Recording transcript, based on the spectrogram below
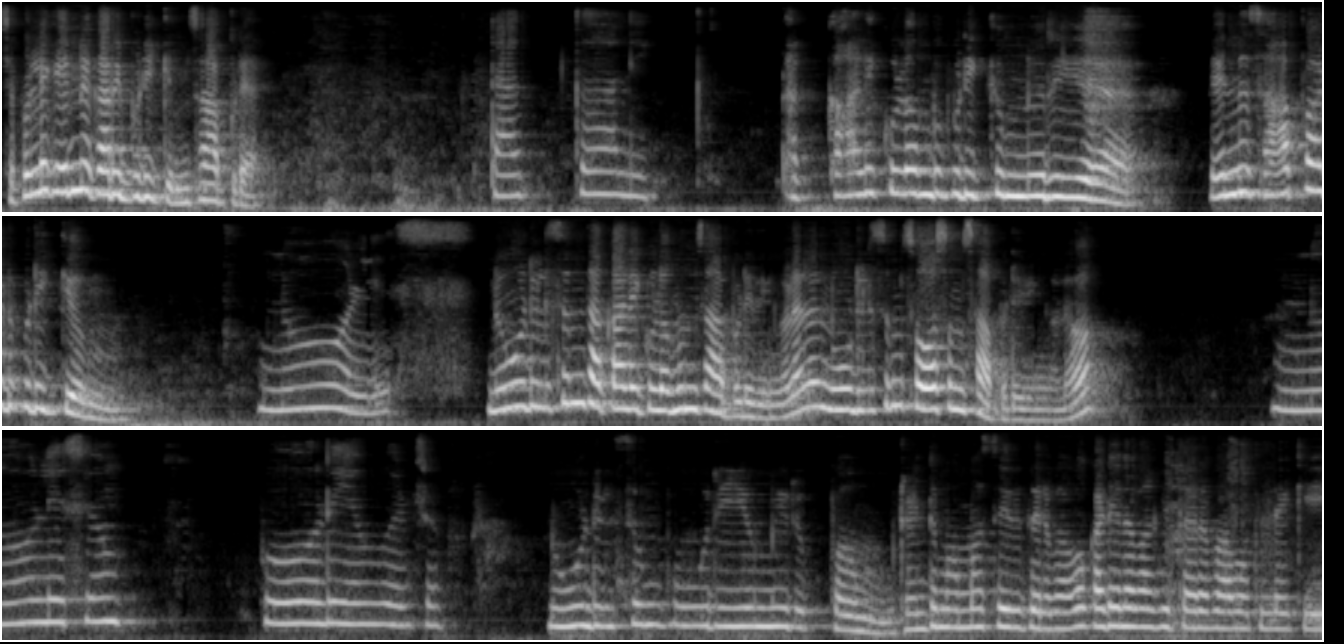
சரி பிள்ளைக்கு என்ன கறி பிடிக்கும்? சாப்பிட. தக்காளி. தக்காளி குழம்பு பிடிக்கும் நிறைய. என்ன சாப்பாடு பிடிக்கும்? நூல்ஸ் நூடுல்ஸும் தக்காளி குழம்பும் சாப்பிடுவீங்களா? இல்லை நூடுல்ஸும் சோஸும் சாப்பிடுவீங்களோ? நூலிஸும் பூரியும் நூடுல்ஸும் பூரியும் இருப்பம் ரெண்டு மாமா செய்து தருவாவோ? கடையில் வாங்கி தருவாவோ பிள்ளைக்கு?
